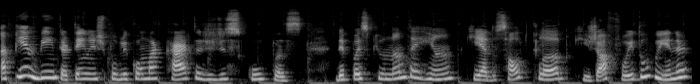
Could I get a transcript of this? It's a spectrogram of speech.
A PNB Entertainment publicou uma carta de desculpas depois que o Nantaehyun, que é do Salt Club, que já foi do Winner,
